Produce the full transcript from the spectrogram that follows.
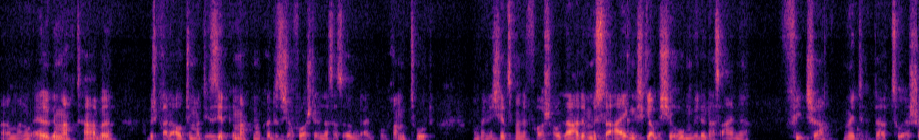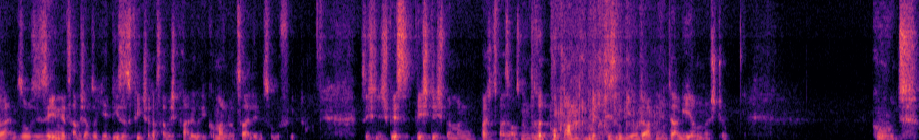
äh, manuell gemacht habe. Habe ich gerade automatisiert gemacht. Man könnte sich auch vorstellen, dass das irgendein Programm tut. Und wenn ich jetzt meine Vorschau lade, müsste eigentlich, glaube ich, hier oben wieder das eine Feature mit dazu erscheinen. So, Sie sehen, jetzt habe ich also hier dieses Feature, das habe ich gerade über die Kommandozeile hinzugefügt. Sicherlich wichtig, wenn man beispielsweise aus einem Drittprogramm mit diesen Geodaten interagieren möchte. Gut.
